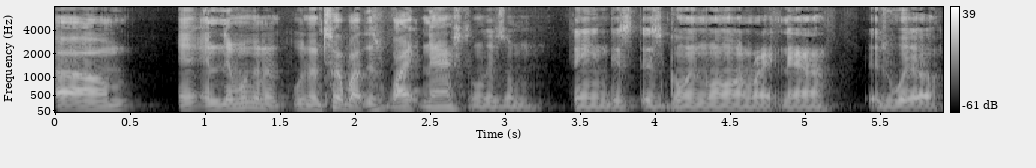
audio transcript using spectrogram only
Um, and, and then we're gonna we're gonna talk about this white nationalism thing that's that's going on right now as well.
